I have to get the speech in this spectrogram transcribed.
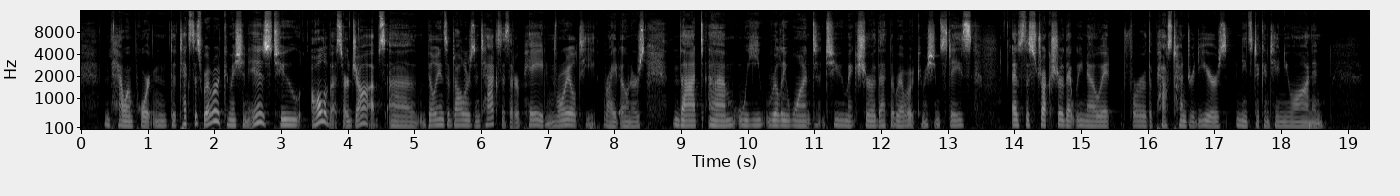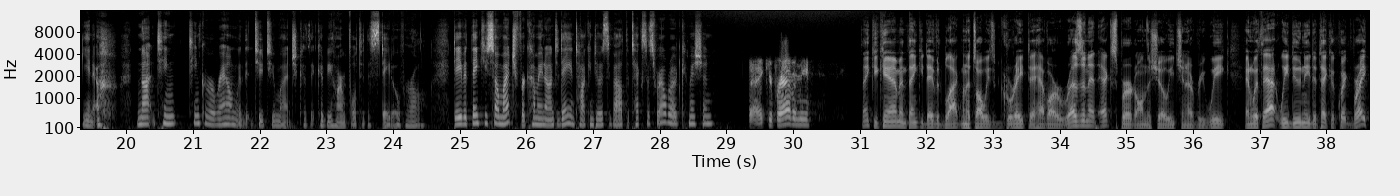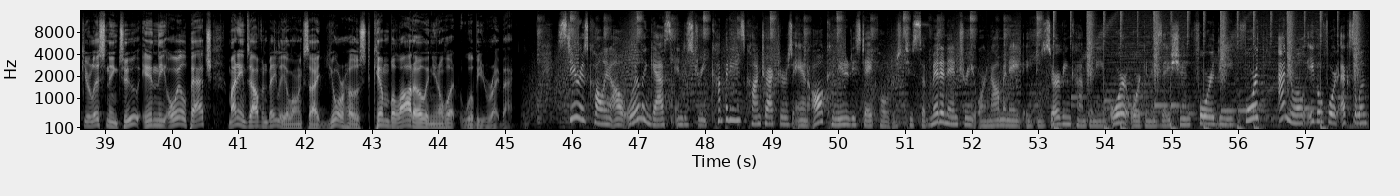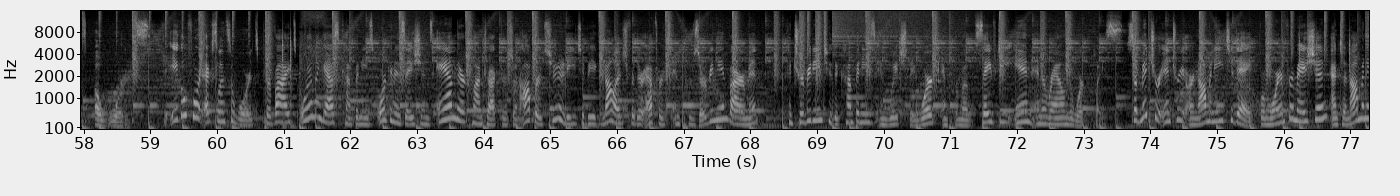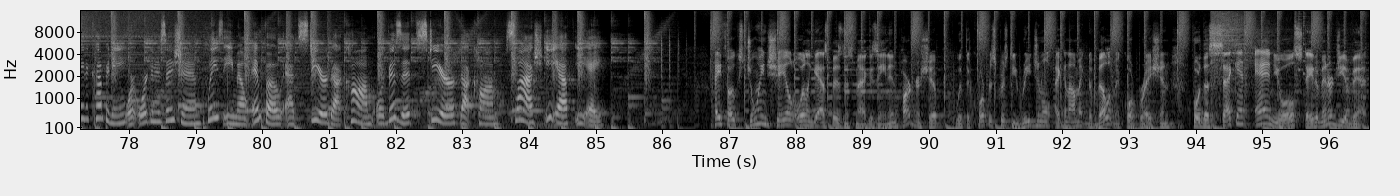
how important the Texas Railroad Commission is to all of us, our jobs, uh, billions of dollars in taxes that are paid and royalty right owners, that um, we really want to make sure that the Railroad Commission stays as the structure that we know it for the past hundred years needs to continue on and you know not tink- tinker around with it too too much because it could be harmful to the state overall. David thank you so much for coming on today and talking to us about the texas railroad commission Thank you for having me. Thank you, Kim, and thank you, David Blackman. It's always great to have our resident expert on the show each and every week. And with that, we do need to take a quick break. You're listening to In the Oil Patch. My name's Alvin Bailey alongside your host, Kim Bellotto. And you know what? We'll be right back. STEER is calling all oil and gas industry companies, contractors, and all community stakeholders to submit an entry or nominate a deserving company or organization for the fourth annual Eagle Ford Excellence Awards. The Eagle Ford Excellence Awards provides oil and gas companies, organizations, and their contractors an opportunity to be acknowledged for their efforts in preserving the environment, contributing to the companies in which they work, and promote safety in and around the workplace. Submit your entry or nominee today. For more information and to nominate a company or organization, please email info at steer.com or visit steer.com slash EFEA. Hey folks, join Shale Oil and Gas Business Magazine in partnership with the Corpus Christi Regional Economic Development Corporation for the second annual State of Energy event.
